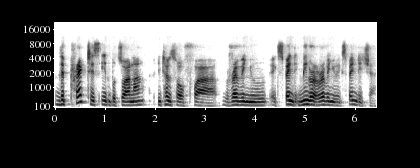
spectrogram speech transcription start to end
the practice in Botswana, in terms of uh, revenue expend mineral revenue expenditure,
